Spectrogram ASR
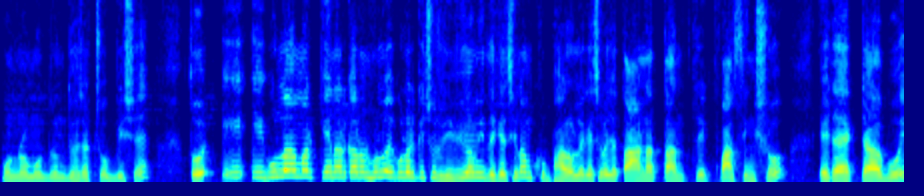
পূর্ণ মুদ্রণ দুই হাজার চব্বিশে। তো এগুলো আমার কেনার কারণ হলো, এগুলোর কিছু রিভিউ আমি দেখেছিলাম, খুব ভালো লেগেছিল যে তারনাথ তান্ত্রিক পাসিং শো এটা একটা বই,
